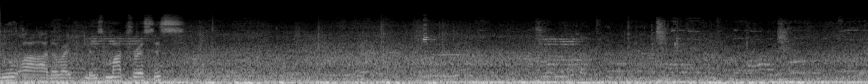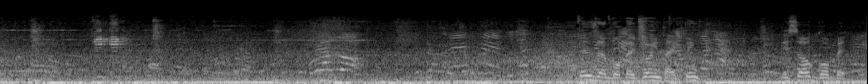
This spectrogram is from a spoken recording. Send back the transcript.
you are the right place mattresses this is a gobe joint, I think. They sell gobe.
